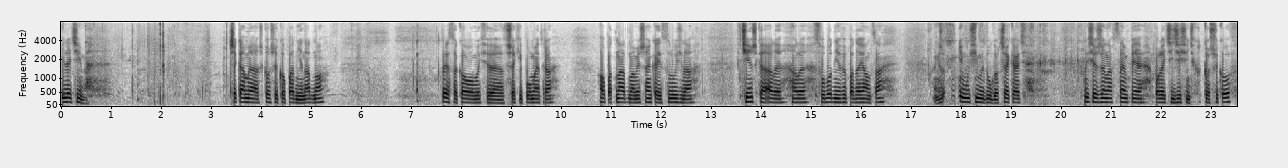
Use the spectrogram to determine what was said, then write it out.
i lecimy czekamy aż koszyk opadnie na dno to jest około myślę 3,5 metra opadł na dno, mieszanka jest luźna ciężka, ale, ale swobodnie wypadająca Także nie musimy długo czekać. Myślę, że na wstępie poleci 10 koszyków.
